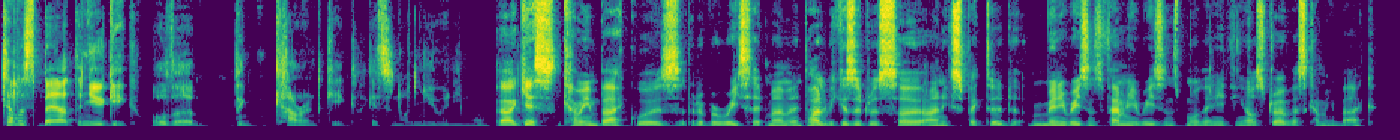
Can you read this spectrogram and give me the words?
tell us about the new gig or the, the current gig. I guess it's not new anymore. I guess coming back was a bit of a reset moment, partly because it was so unexpected. Many reasons, family reasons more than anything else, drove us coming back.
